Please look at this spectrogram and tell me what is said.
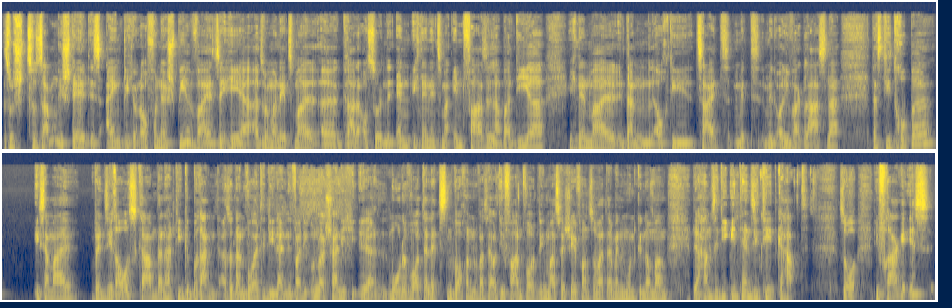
so zusammengestellt ist eigentlich und auch von der Spielweise her. Also wenn man jetzt mal äh, gerade auch so in End, ich nenne jetzt mal Endphase Labadia, ich nenne mal dann auch die Zeit mit mit Oliver Glasner, dass die Truppe ich sag mal, wenn sie rauskam, dann hat die gebrannt. Also dann wollte die, dann war die unwahrscheinlich, ja, Modewort der letzten Wochen, was ja auch die Verantwortlichen, Marcel Schäfer und so weiter in den Mund genommen haben, da haben sie die Intensität gehabt. So, die Frage ist,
